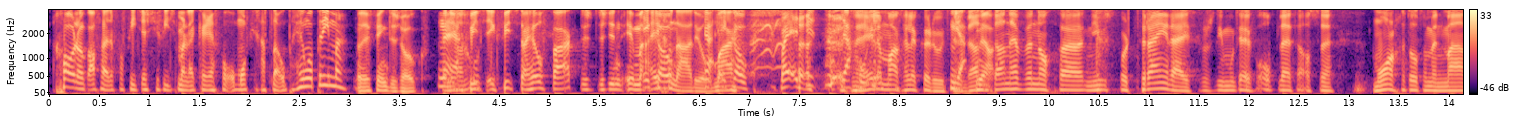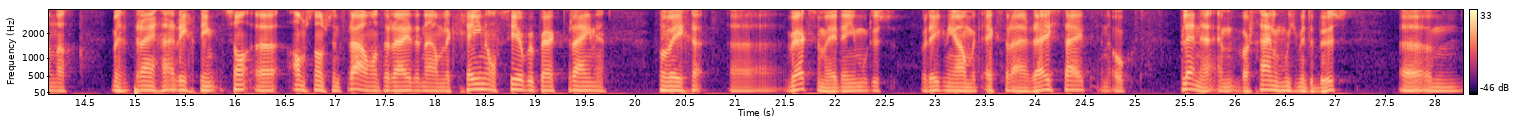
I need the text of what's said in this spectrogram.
gewoon ook afleiden voor fietsers. Je fiets maar lekker even om of je gaat lopen. Helemaal prima. Dat vind ik dus ook. Nou ja, ik, fiets, ik, fiets, daar heel vaak, dus, dus in, in mijn eigen nadeel. Ja, maar... ik ook. Maar het is ja, goed, een hele makkelijke route. Dan, dan, hebben we nog uh, nieuws voor treinreizigers. Die moeten even opletten als ze morgen tot en met maandag met de trein gaan richting Amsterdam Centraal. Want er rijden namelijk geen of zeer beperkt treinen vanwege werkzaamheden. En je moet dus rekening houden met extra reistijd en ook plannen. En waarschijnlijk moet je met de bus. Um,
